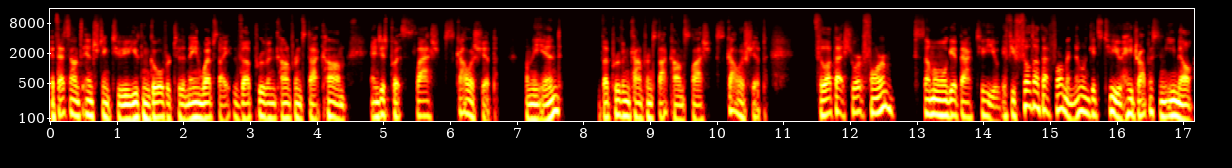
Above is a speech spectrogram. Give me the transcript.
If that sounds interesting to you, you can go over to the main website, theprovenconference.com, and just put slash scholarship on the end, theprovenconference.com slash scholarship. Fill out that short form, someone will get back to you. If you filled out that form and no one gets to you, hey, drop us an email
